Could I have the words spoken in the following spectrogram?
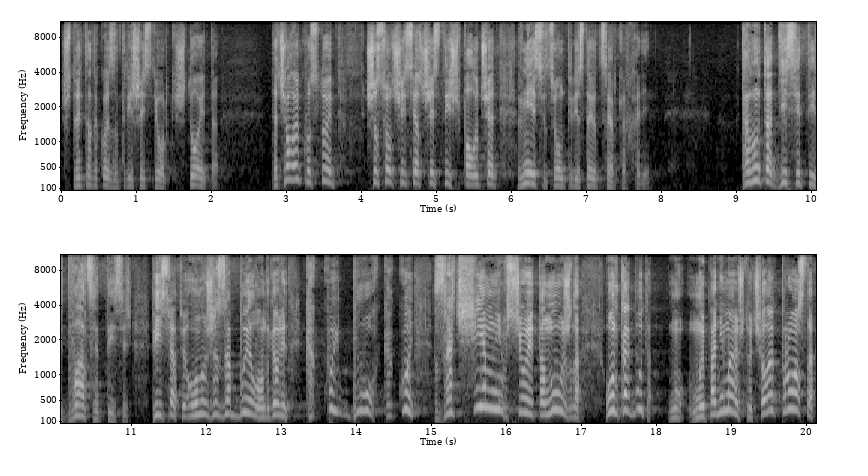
Что это такое за три шестерки? Что это? Да человеку стоит 666 тысяч получать в месяц, и он перестает в церковь ходить. Кому-то 10 тысяч, 20 тысяч, 50 тысяч. Он уже забыл. Он говорит, какой Бог, какой, зачем мне все это нужно? Он как будто, ну, мы понимаем, что человек просто,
